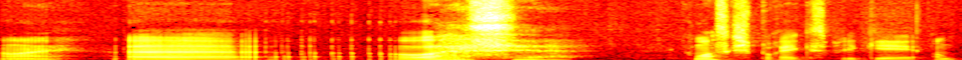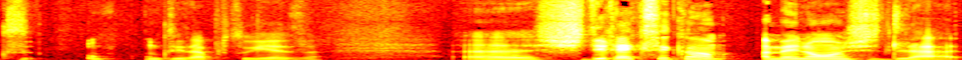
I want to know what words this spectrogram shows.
Ouais. c'est. Comment est-ce que je pourrais expliquer? En, en, portugaise Je dirais que c'est comme un mélange de la,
